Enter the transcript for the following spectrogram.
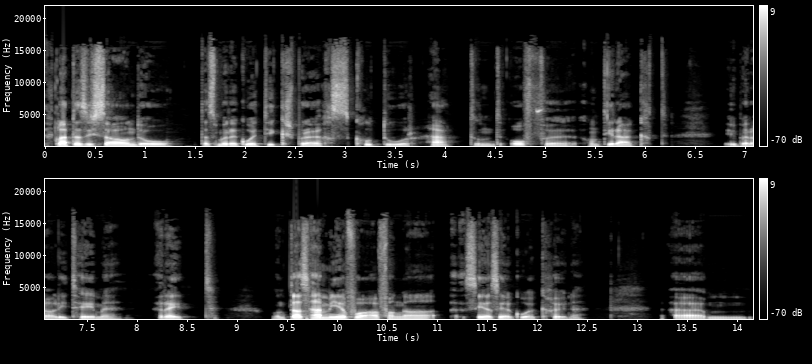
Ich glaube, das ist das A und O, dass man eine gute Gesprächskultur hat und offen und direkt über alle Themen redet. Und das haben wir von Anfang an sehr, sehr gut können. Ähm,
